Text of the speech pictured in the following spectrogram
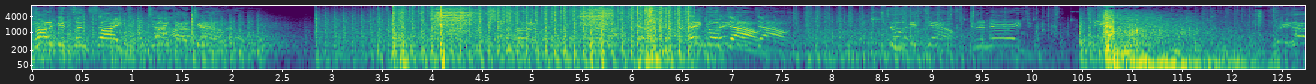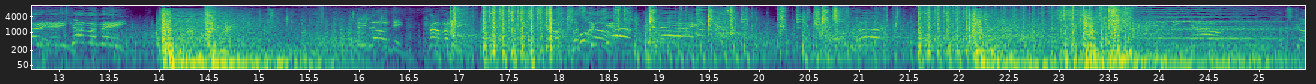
Targets in sight! Tango down! Tango, down. Target down! Grenade! Reloading! Cover me! Reloading! Cover me! Let's go, let's Watch go! out! Grenade! I'm hurt! Enemy down! Let's go,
